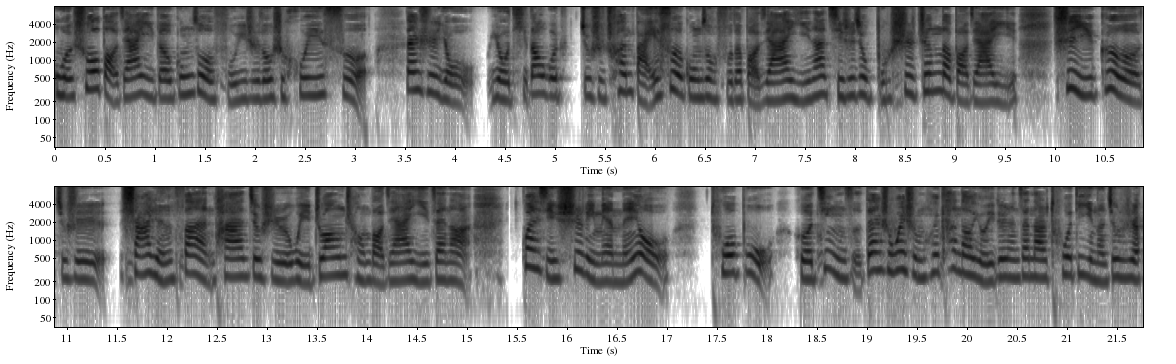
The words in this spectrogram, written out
我说保洁阿姨的工作服一直都是灰色，但是有有提到过，就是穿白色工作服的保洁阿姨，那其实就不是真的保洁阿姨，是一个就是杀人犯，他就是伪装成保洁阿姨在那儿。盥洗室里面没有拖布。和镜子，但是为什么会看到有一个人在那儿拖地呢？就是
